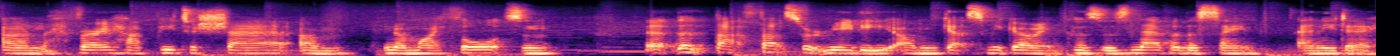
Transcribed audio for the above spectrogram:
I'm very happy to share, um, you know, my thoughts, and that, that, that's that's what really um, gets me going because it's never the same any day.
